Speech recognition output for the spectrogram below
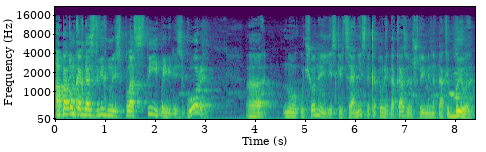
А потом, когда сдвинулись пласты и появились горы, э, ну, ученые, есть креационисты, которые доказывают, что именно так и было –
